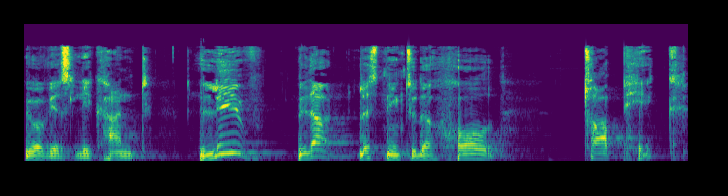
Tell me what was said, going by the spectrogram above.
You obviously can't live without listening to the whole topic.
